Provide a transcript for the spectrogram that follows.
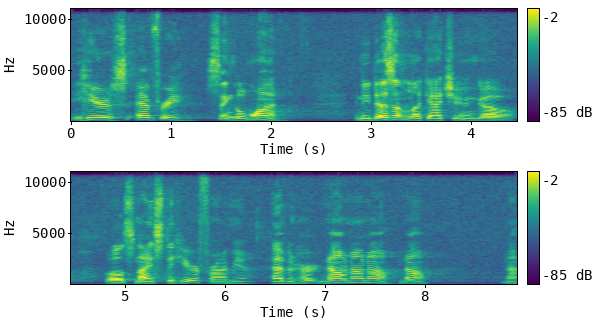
He hears every single one. And he doesn't look at you and go, Well, it's nice to hear from you. Haven't heard. No, no, no, no, no.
